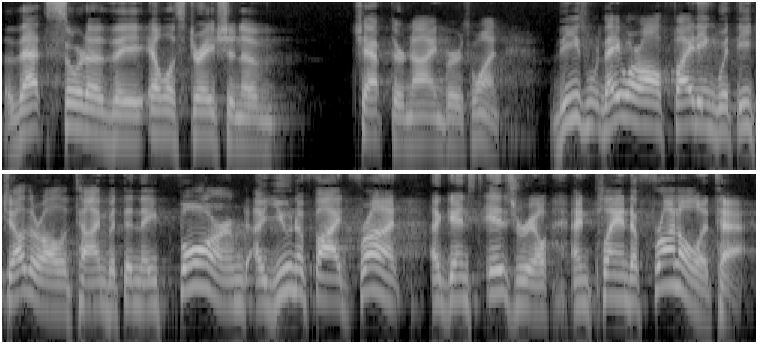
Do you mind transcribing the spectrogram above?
That's sort of the illustration of chapter 9, verse 1. These, they were all fighting with each other all the time, but then they formed a unified front against Israel and planned a frontal attack.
